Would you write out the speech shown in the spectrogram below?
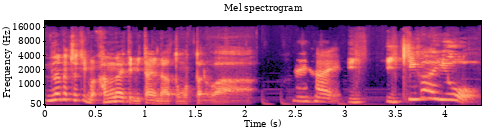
なんかちょっと今考えてみたいなと思ったのははいはい。い生きがいを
